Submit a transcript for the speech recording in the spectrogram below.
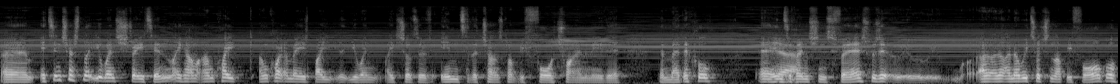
um, it's interesting that you went straight in. Like I'm, I'm quite I'm quite amazed by that you went like sort of into the transplant before trying any of the the medical uh, interventions first. Was it? I know- we touched on that before, but.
